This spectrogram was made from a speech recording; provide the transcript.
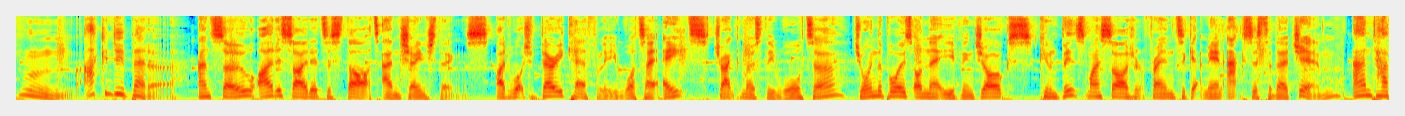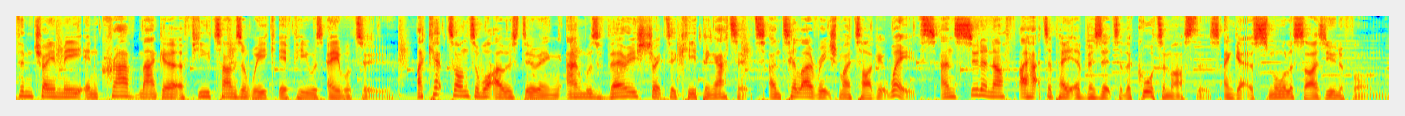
hmm, I can do better. And so I decided to start and change things. I'd watch very carefully what I ate, drank mostly water, joined the boys on their evening jogs, convinced my sergeant friend to get me an access to their gym, and have him train me in Krav Maga a few times a week if he was able to. I kept on to what I was doing and was very strict at keeping at it until I reached my target weight, and soon enough I had to pay a visit to the quartermasters and get a smaller size uniform.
